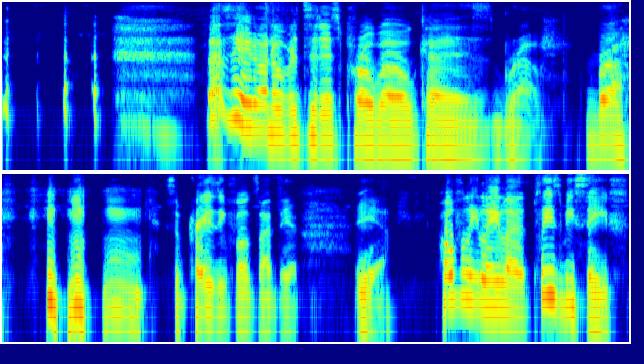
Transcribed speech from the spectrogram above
let's head on over to this promo because, bro, bro, some crazy folks out there. Yeah. Hopefully, Layla, please be safe.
